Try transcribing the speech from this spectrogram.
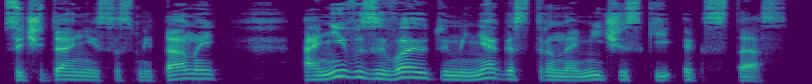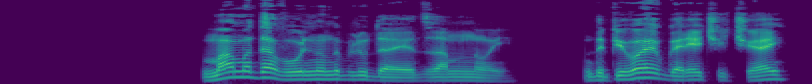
В сочетании со сметаной они вызывают у меня гастрономический экстаз. Мама довольно наблюдает за мной. Допиваю горячий чай,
